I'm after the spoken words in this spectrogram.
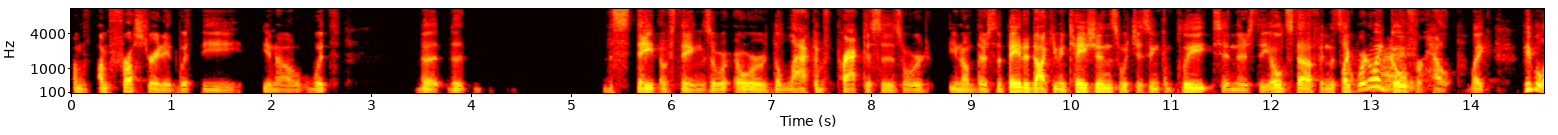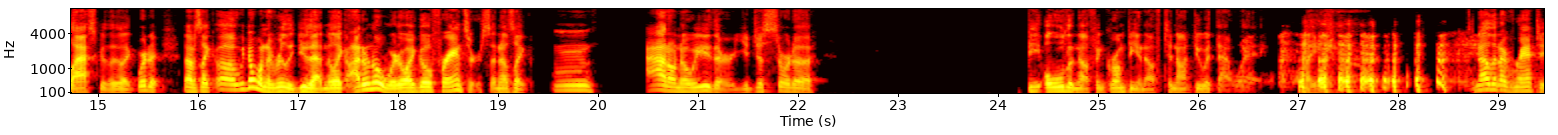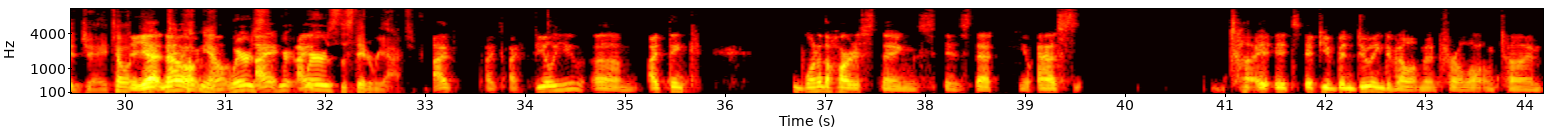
i'm i'm frustrated with the you know with the the the state of things or, or the lack of practices or you know there's the beta documentations which is incomplete and there's the old stuff and it's like where do i go for help like people ask me they're like where do i was like oh we don't want to really do that and they're like i don't know where do i go for answers and i was like mm, i don't know either you just sort of be old enough and grumpy enough to not do it that way. Like now that I've ranted, Jay, tell me yeah, no, help me no, out. Where's I- where, I- where's the state of React? I've, I I feel you. Um, I think one of the hardest things is that you know as ti it's if you've been doing development for a long time,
